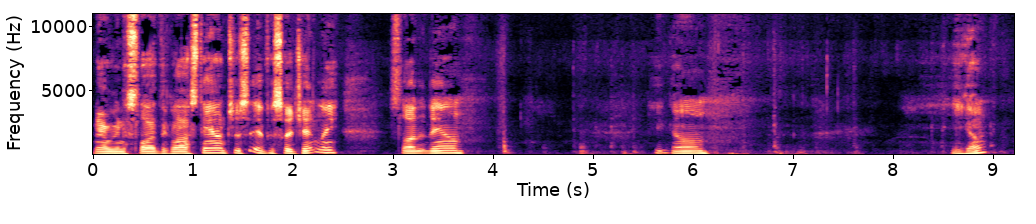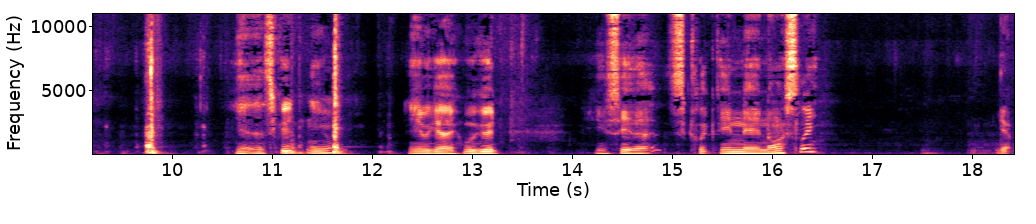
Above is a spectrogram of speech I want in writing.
Now we're going to slide the glass down just ever so gently. Slide it down. Keep going. Keep going. Yeah, that's good. There, there we go. We're good. You can see that it's clicked in there nicely. Yep.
